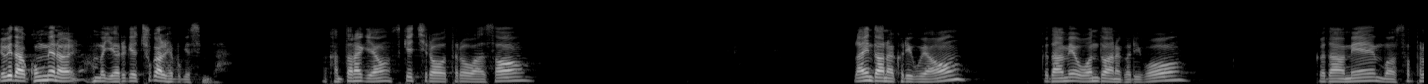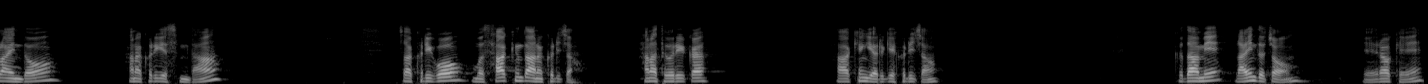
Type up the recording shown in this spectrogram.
여기다 공면을 한번 여러 개 추가를 해 보겠습니다. 간단하게요. 스케치로 들어와서 라인도 하나 그리고요. 그 다음에 원도 하나 그리고 그 다음에 뭐 서플라인도 하나 그리겠습니다. 자 그리고 뭐 사각형도 하나 그리죠. 하나 더 그릴까요? 사각형 여러 개 그리죠 그 다음에 라인도 좀 예, 이렇게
